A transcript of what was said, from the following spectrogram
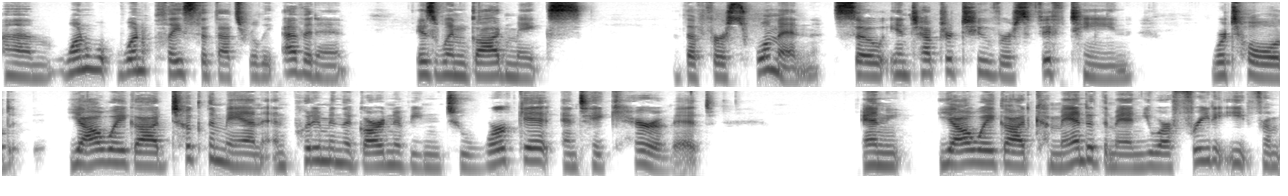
um, one one place that that's really evident is when God makes the first woman. So in chapter two, verse fifteen, we're told Yahweh God took the man and put him in the Garden of Eden to work it and take care of it. And Yahweh God commanded the man, You are free to eat from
